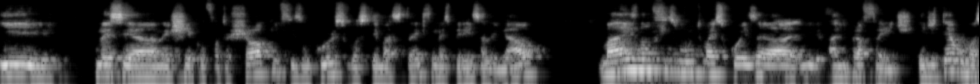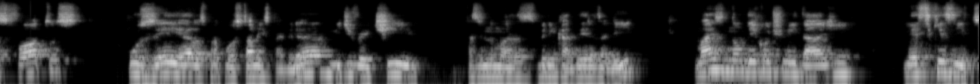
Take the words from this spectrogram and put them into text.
e comecei a mexer com Photoshop, fiz um curso, gostei bastante, foi uma experiência legal, mas não fiz muito mais coisa ali, ali para frente. Editei algumas fotos, usei elas para postar no Instagram, me diverti fazendo umas brincadeiras ali, mas não dei continuidade nesse quesito.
